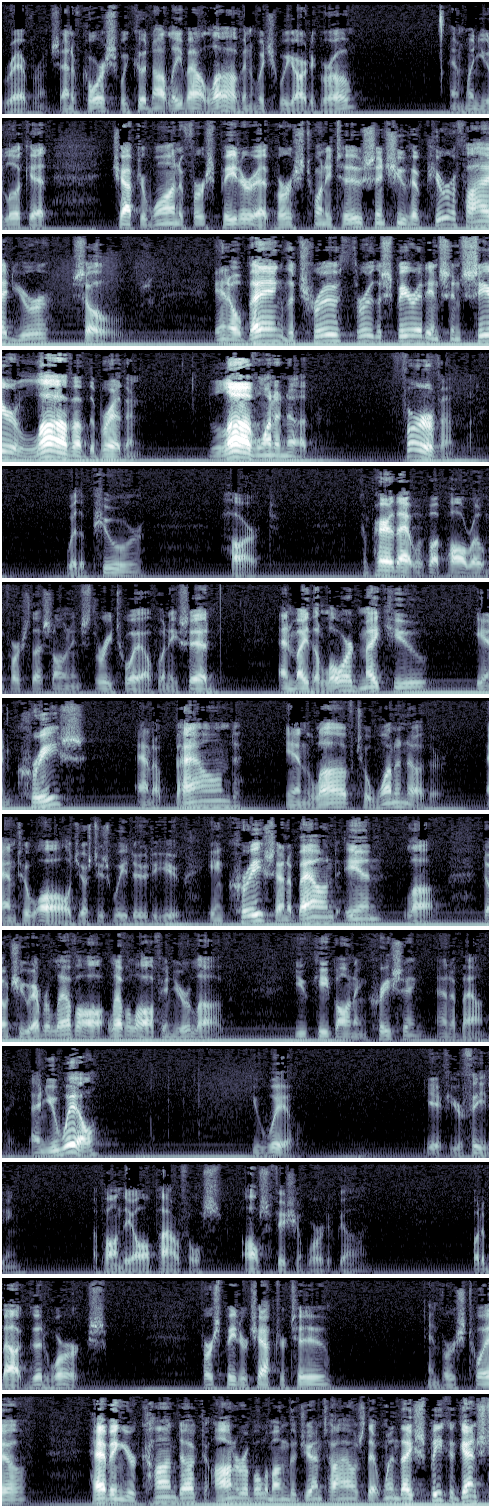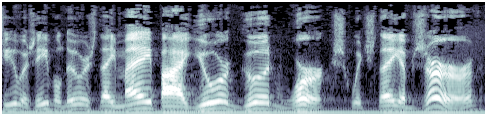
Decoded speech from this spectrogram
reverence. And of course, we could not leave out love in which we are to grow. And when you look at chapter 1 of 1 Peter at verse 22 since you have purified your souls in obeying the truth through the Spirit in sincere love of the brethren, love one another fervently with a pure heart. Compare that with what Paul wrote in 1 Thessalonians 3:12 when he said, "And may the Lord make you increase and abound in love to one another." and to all, just as we do to you. Increase and abound in love. Don't you ever level, level off in your love. You keep on increasing and abounding. And you will. You will. If you're feeding upon the all powerful, all sufficient Word of God. What about good works? 1 Peter chapter 2 and verse 12 having your conduct honorable among the Gentiles, that when they speak against you as evildoers, they may, by your good works which they observe,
